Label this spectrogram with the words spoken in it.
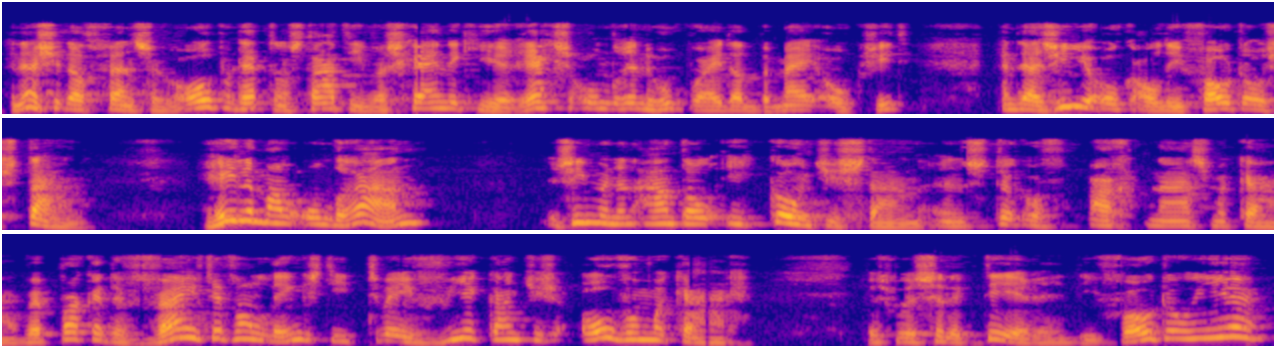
En als je dat venster geopend hebt, dan staat hij waarschijnlijk hier rechts onder in de hoek waar je dat bij mij ook ziet. En daar zie je ook al die foto's staan. Helemaal onderaan zien we een aantal icoontjes staan, een stuk of acht naast elkaar. We pakken de vijfde van links, die twee vierkantjes over elkaar. Dus we selecteren die foto hier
